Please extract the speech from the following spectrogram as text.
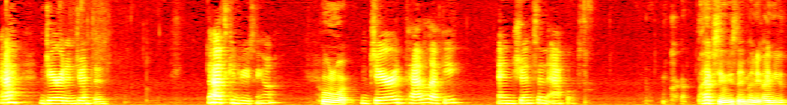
Jared and Jensen. That's confusing, huh? Who and what? Jared Padalecki and Jensen Ackles. I have seen his name. I knew. I knew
